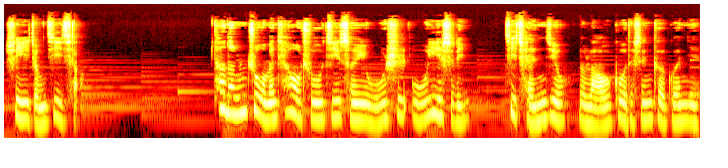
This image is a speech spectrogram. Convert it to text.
是一种技巧，它能助我们跳出积存于无视无意识里既陈旧又牢固的深刻观念，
